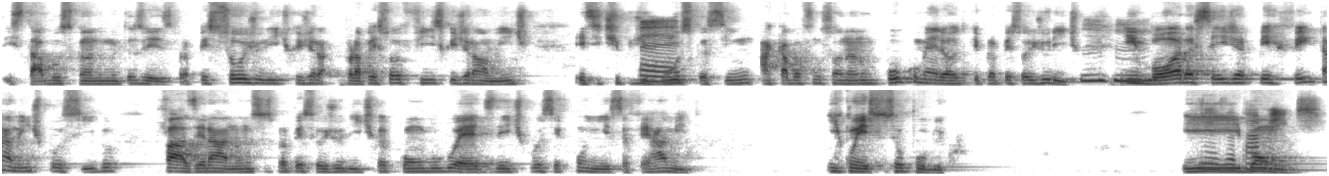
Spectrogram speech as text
está buscando muitas vezes. Para pessoa jurídica, para pessoa física, geralmente, esse tipo de é. busca, assim, acaba funcionando um pouco melhor do que para pessoa jurídica. Uhum. Embora seja perfeitamente possível fazer anúncios para pessoa jurídica com o Google Ads, desde que você conheça a ferramenta e conheça o seu público. E, Exatamente.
